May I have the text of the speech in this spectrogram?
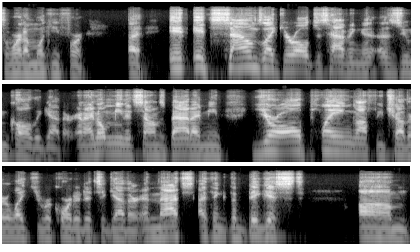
the word I'm looking for? Uh, it it sounds like you're all just having a, a, Zoom call together, and I don't mean it sounds bad. I mean you're all playing off each other like you recorded it together, and that's I think the biggest um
